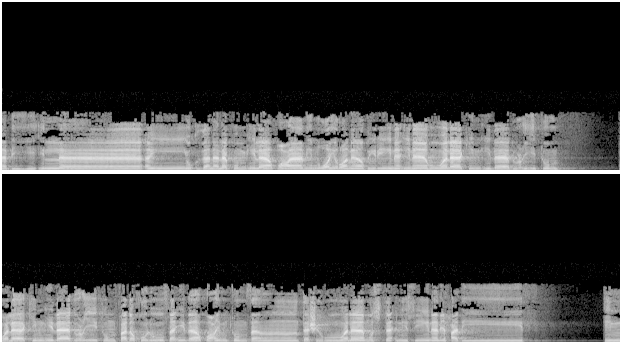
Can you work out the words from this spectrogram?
النَّبِيِّ إِلَّا أَن يُؤْذَنَ لَكُمْ إِلَىٰ طَعَامٍ غَيْرَ نَاظِرِينَ إِنَاهُ وَلَٰكِنْ إِذَا دُعِيتُمْ فَادْخُلُوا فَإِذَا طَعِمْتُمْ فَانتَشِرُوا وَلَا مُسْتَأْنِسِينَ لِحَدِيثٍ ۚ. إِنَّ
